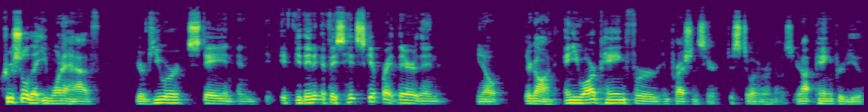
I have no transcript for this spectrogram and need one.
crucial that you want to have your viewer stay and, and if you if they hit skip right there, then you know they're gone. And you are paying for impressions here, just so everyone knows. You're not paying per view.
